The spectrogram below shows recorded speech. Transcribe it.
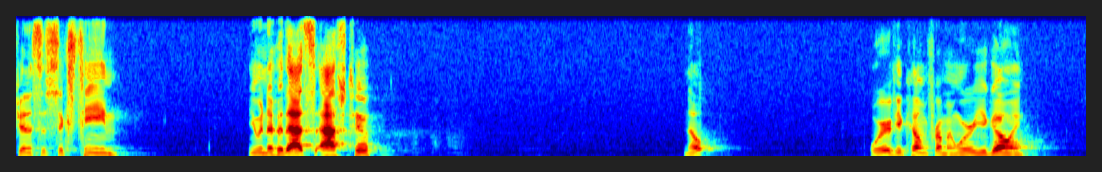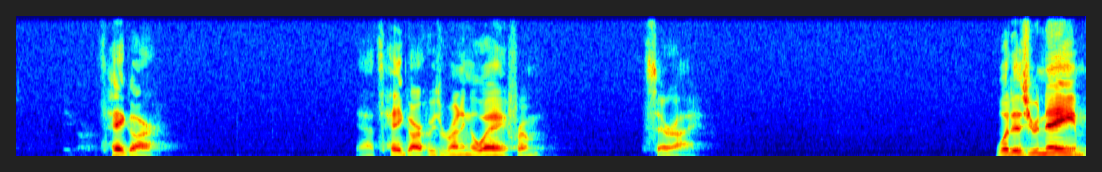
Genesis 16. You know who that's asked to? Nope. Where have you come from and where are you going? It's Hagar. Yeah, it's Hagar who's running away from Sarai. What is your name?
